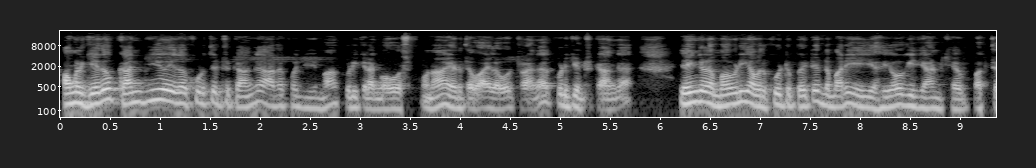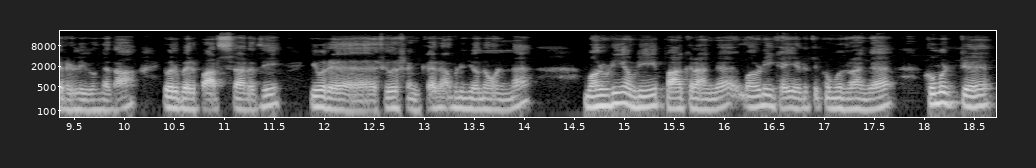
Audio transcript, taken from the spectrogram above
அவங்களுக்கு ஏதோ கஞ்சியோ ஏதோ கொடுத்துட்ருக்காங்க அதை கொஞ்சமாக குடிக்கிறாங்க. ஒவ்வொரு ஸ்பூனாக எடுத்து வாயில் ஊட்டுறாங்க. குடிச்சிட்டு இருக்காங்க. மறுபடியும் அவர் கூட்டு போயிட்டு, இந்த மாதிரி யோகி அனுப்பிச்ச பக்தர்கள் இவங்க தான். இவர் பேர் பார்த்தசாரதி. இவர் சிவசங்கர் அப்படின்னு சொன்ன உடனே, மறுபடியும் அப்படியே பார்க்குறாங்க. மறுபடியும் கையெடுத்து கும்பிட்றாங்க கும்பிட்டு,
